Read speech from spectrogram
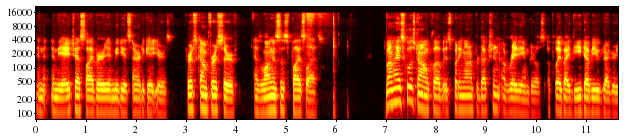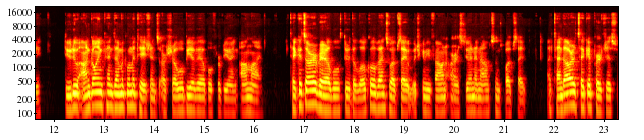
in, in the HS Library and Media Center to get yours. First come, first serve, as long as the supplies last. Avon High School's Drama Club is putting on a production of Radium Girls, a play by D.W. Gregory. Due to ongoing pandemic limitations, our show will be available for viewing online. Tickets are available through the local events website, which can be found on our student announcements website. A $10 ticket purchase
